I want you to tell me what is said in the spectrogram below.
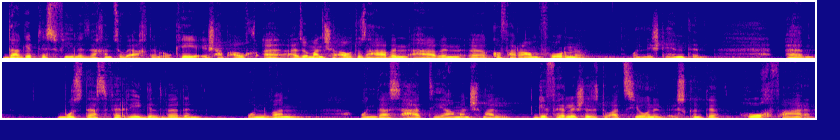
Da gibt es viele Sachen zu beachten. Okay, ich habe auch, äh, also manche Autos haben, haben äh, Kofferraum vorne und nicht hinten. Ähm, muss das verriegelt werden und wann? Und das hat ja manchmal gefährliche Situationen. Es könnte hochfahren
